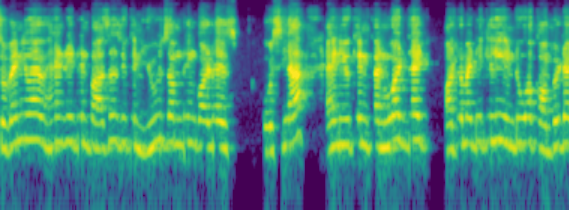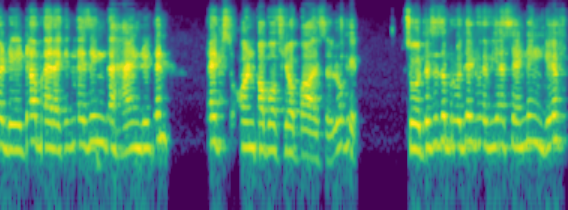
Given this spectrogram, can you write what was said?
so when you have handwritten parcels, you can use something called as OCR and you can convert that automatically into a computer data by recognizing the handwritten text on top of your parcel. Okay. So this is a project where we are sending gift.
